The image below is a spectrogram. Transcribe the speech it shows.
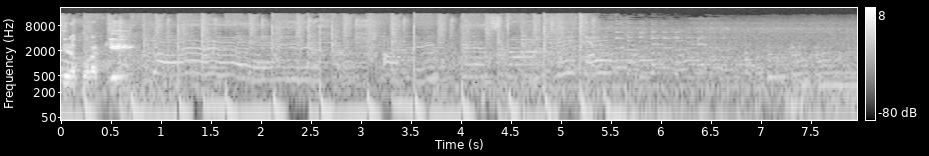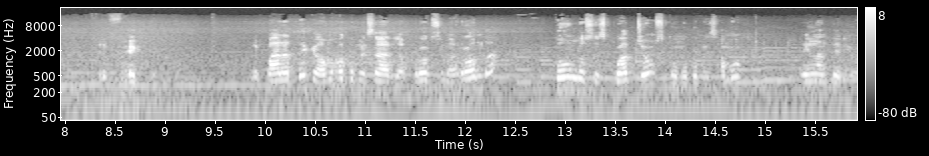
Tira por aquí. Perfecto. Prepárate que vamos a comenzar la próxima ronda con los squat jumps como comenzamos en la anterior.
